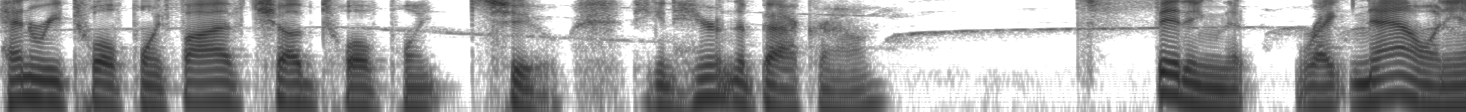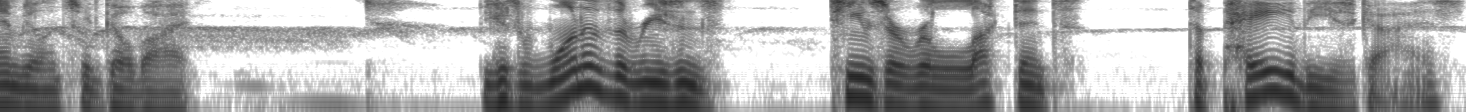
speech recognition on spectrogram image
Henry 12.5, Chubb 12.2. If you can hear it in the background, it's fitting that right now an ambulance would go by. Because one of the reasons teams are reluctant to pay these guys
